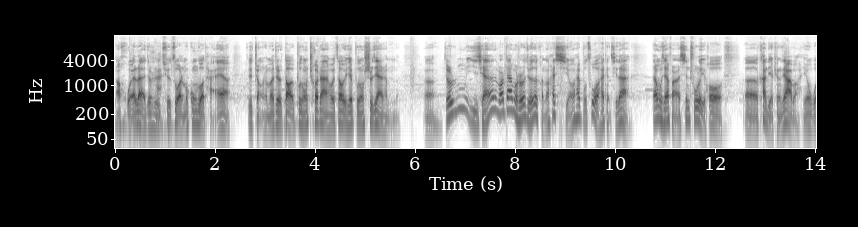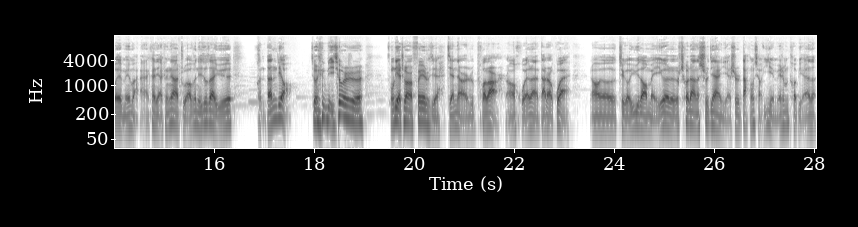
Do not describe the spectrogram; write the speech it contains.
然后回来就是去做什么工作台呀，去整什么，就是到不同车站会遭遇一些不同事件什么的。嗯，就是以前玩 demo 时候觉得可能还行，还不错，还挺期待。但是目前反正新出了以后，呃，看底下评价吧，因为我也没买。看底下评价，主要问题就在于很单调，就是 你就是从列车上飞出去捡点破烂儿，然后回来打点怪，然后这个遇到每一个车站的事件也是大同小异，没什么特别的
